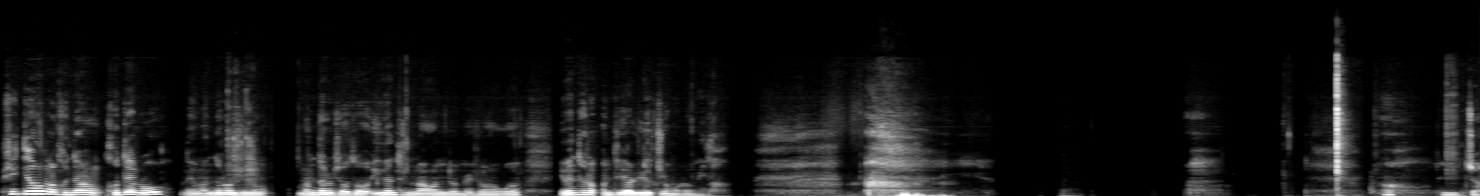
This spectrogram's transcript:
피규어는 그냥 그대로 네, 만들어지는 만들어져서 이벤트로 나가는 점 죄송하고요. 이벤트는 언제 열릴지 모릅니다. 아 진짜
